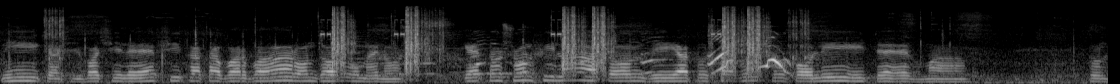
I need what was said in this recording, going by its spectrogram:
Νίκας η βασιλεύση κατά βαρβάρων δωρούμενος και τόσων φυλάτων δια του σταυρού σου πολίτευμα. Των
